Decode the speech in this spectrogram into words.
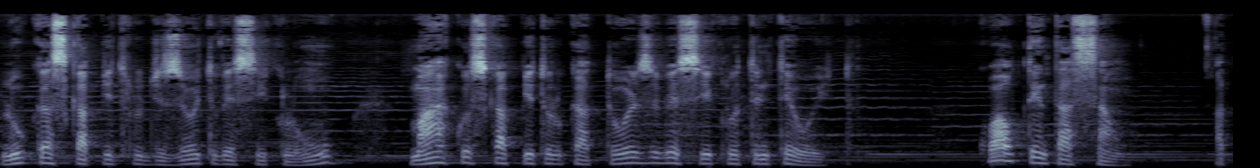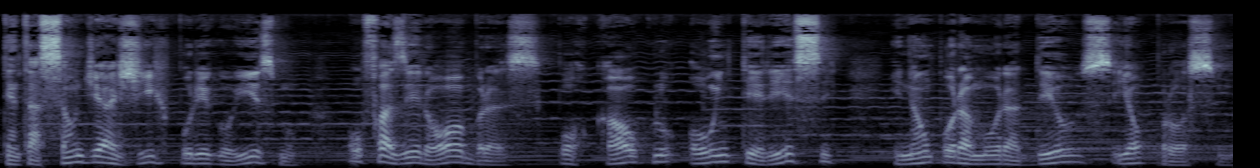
Lucas capítulo 18, versículo 1, Marcos capítulo 14, versículo 38. Qual tentação? A tentação de agir por egoísmo ou fazer obras por cálculo ou interesse e não por amor a Deus e ao próximo.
